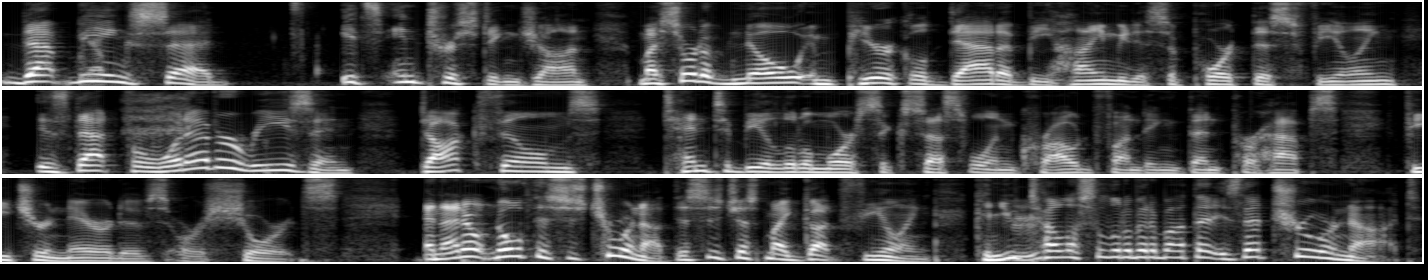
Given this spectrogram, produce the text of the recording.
That being said. It's interesting, John. My sort of no empirical data behind me to support this feeling is that for whatever reason, doc films tend to be a little more successful in crowdfunding than perhaps feature narratives or shorts. And I don't know if this is true or not. This is just my gut feeling. Can you tell us a little bit about that? Is that true or not?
